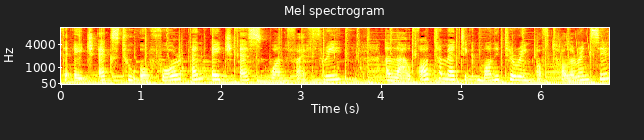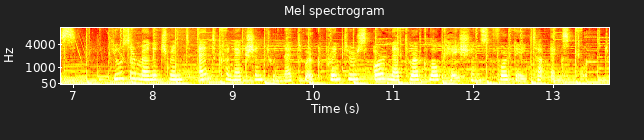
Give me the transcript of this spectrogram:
The HX204 and HS153 allow automatic monitoring of tolerances, user management and connection to network printers or network locations for data export.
